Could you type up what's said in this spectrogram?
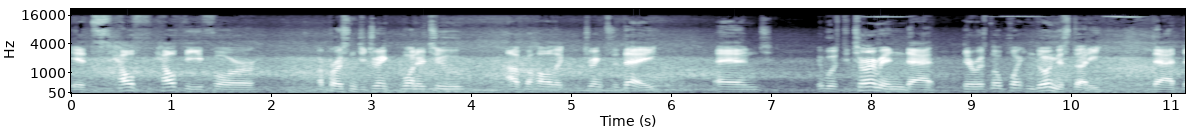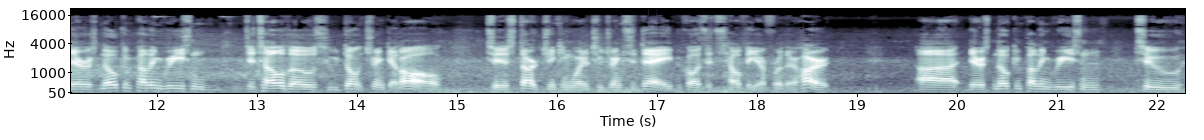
it's health, healthy for a person to drink one or two alcoholic drinks a day, and it was determined that there was no point in doing the study, that there is no compelling reason to tell those who don't drink at all to start drinking one or two drinks a day because it's healthier for their heart. Uh, there's no compelling reason to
